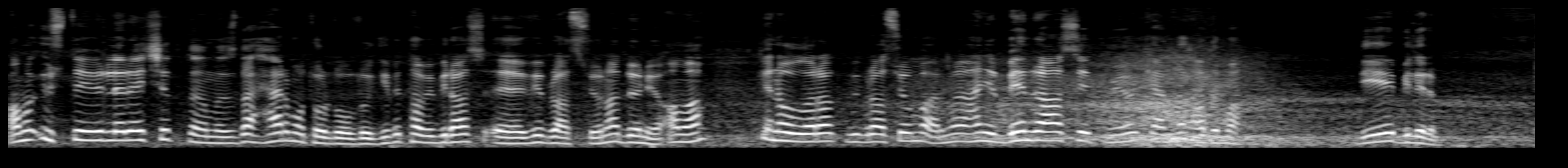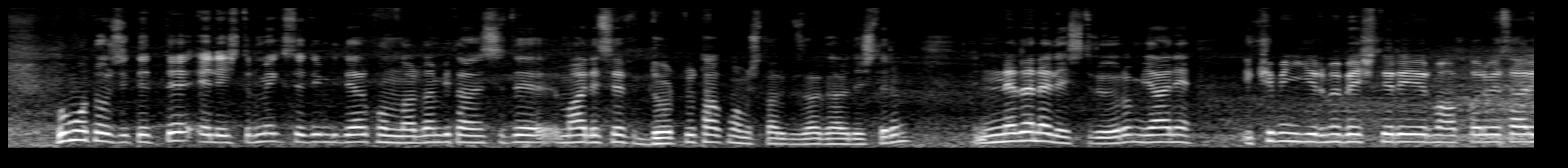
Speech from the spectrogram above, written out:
Ama üst devirlere çıktığımızda her motorda olduğu gibi tabi biraz e, vibrasyona dönüyor. Ama genel olarak vibrasyon var mı? Hani ben rahatsız etmiyor kendi adıma diyebilirim. Bu motosiklette eleştirmek istediğim bir diğer konulardan bir tanesi de maalesef dörtlü takmamışlar güzel kardeşlerim. Neden eleştiriyorum? Yani 2025'leri, 26'ları vesaire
